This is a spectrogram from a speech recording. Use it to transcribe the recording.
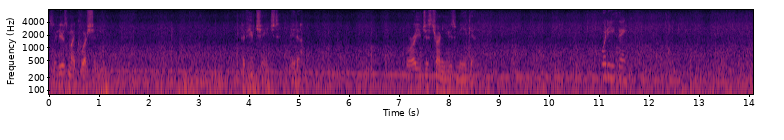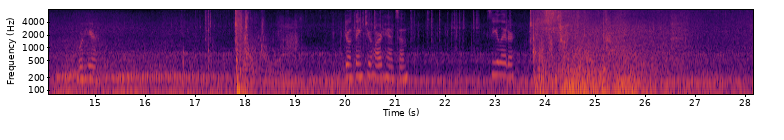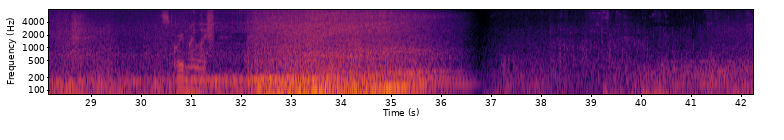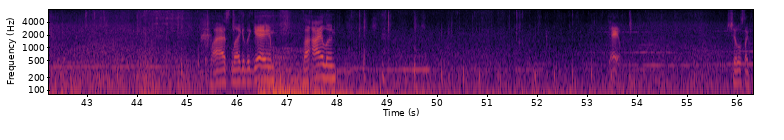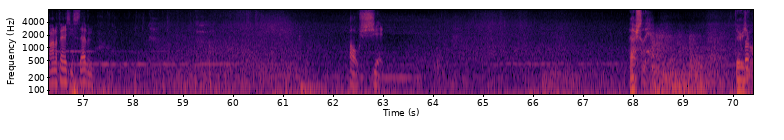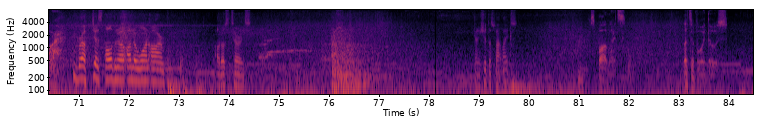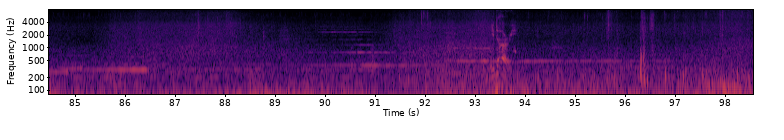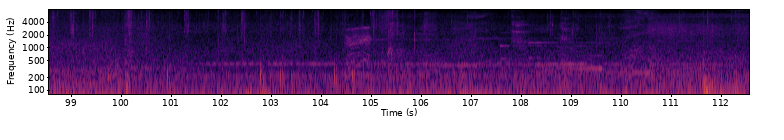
So here's my question. Have you changed, Ada? Or are you just trying to use me again? What do you think? We're here. Don't think too hard, handsome. See you later. Story of my life. Last leg of the game. The island. Looks like Final Fantasy VII. Oh shit. Ashley. There you are. Bro, just holding her under one arm. Oh, those turns. Can I shoot the spotlights? Hmm, spotlights. Let's avoid those. To hurry.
